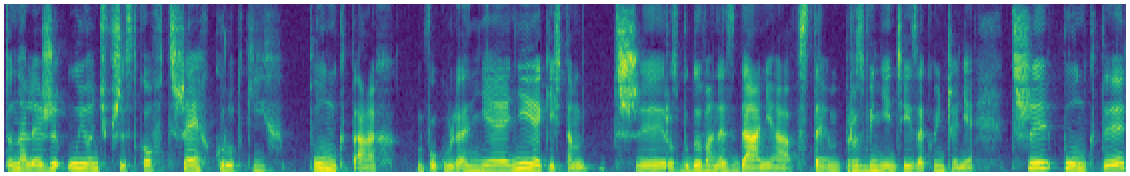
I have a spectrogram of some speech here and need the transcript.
to należy ująć wszystko w trzech krótkich punktach. W ogóle nie, nie jakieś tam trzy rozbudowane zdania, wstęp, rozwinięcie i zakończenie. Trzy punkty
